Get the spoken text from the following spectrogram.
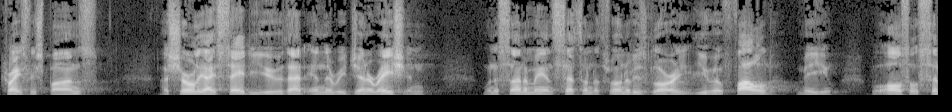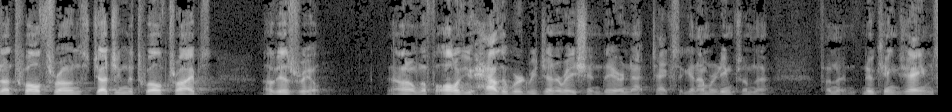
Christ responds, Assuredly I say to you that in the regeneration, when the Son of Man sits on the throne of his glory, you who have followed me will also sit on 12 thrones, judging the 12 tribes of Israel. Now, I don't know if all of you have the word regeneration there in that text. Again, I'm reading from the, from the New King James.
